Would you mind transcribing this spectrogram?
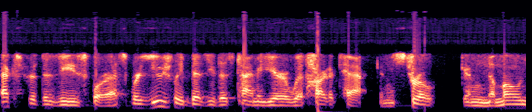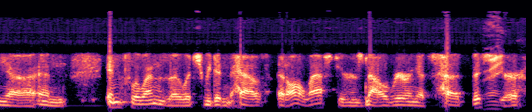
extra disease for us. We're usually busy this time of year with heart attack and stroke and pneumonia and influenza, which we didn't have at all last year, is now rearing its head this right. year.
